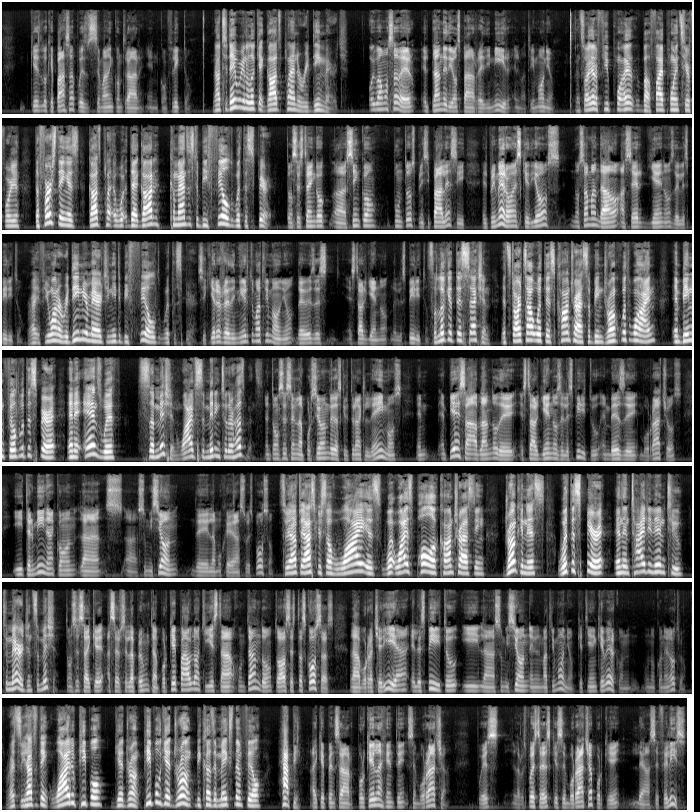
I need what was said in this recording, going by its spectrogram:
¿qué es lo que pasa? Pues se van a encontrar en conflicto. Now, today we're going to look at God's plan to redeem marriage. Hoy vamos a ver el plan de Dios para redimir el matrimonio. And so I got a few points, about five points here for you. The first thing is God's plan that God commands us to be filled with the Spirit. Entonces tengo ah, cinco puntos principales y el primero es que Dios nos ha mandado a ser llenos del Espíritu. Right? If you want to redeem your marriage, you need to be filled with the Spirit. Si quieres redimir tu matrimonio, debes de estar lleno del Espíritu. So look at this section. It starts out with this contrast of being drunk with wine and being filled with the Spirit, and it ends with submission, wives submitting to their husbands. Entonces, en la porción de la escritura que leímos, em- empieza hablando de estar llenos del Espíritu en vez de borrachos y termina con la ah, sumisión de la mujer a su esposo. So you have to ask yourself, why is why is Paul contrasting drunkenness with the Spirit and then tied it into to marriage and submission? Entonces hay que hacerse la pregunta, ¿por qué Pablo aquí está juntando todas estas cosas? La borrachería, el espíritu y la sumisión en el matrimonio, que tienen que ver con uno con el otro. Right? So you have to think, why do people get drunk? People get drunk because it makes them feel happy. Hay que pensar, ¿por qué la gente se emborracha? Pues la respuesta es que se emborracha porque le hace feliz.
